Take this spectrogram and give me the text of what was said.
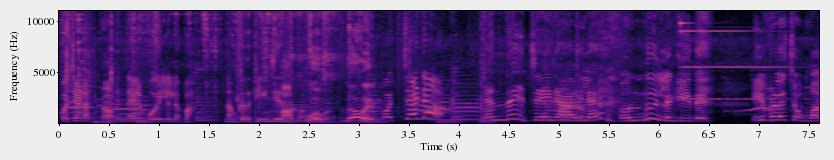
കൊച്ചേട്ടാ എന്തായാലും പോയില്ലല്ലോ. ബാ നമുക്കത് ക്ലീൻ ചെയ്ത് കൊച്ചേട്ടാ എന്താ ഇച്ചേ രാവിലെ? ഒന്നുമില്ല ഗീതേ. ഇവൾ ചുമ്മാ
